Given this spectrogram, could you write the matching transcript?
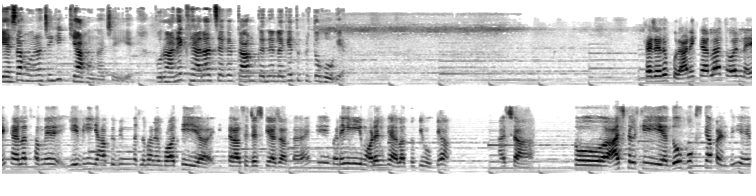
कैसा होना चाहिए, क्या होना चाहिए। पुराने ख्याल से अगर काम करने लगे तो फिर तो हो गया। कहा जाए तो पुराने ख्याल और नए ख्याल हमें ये भी यहाँ पे भी मतलब हमें बहुत ही एक तरह से जज किया जाता है कि बड़े ही मॉडर्न ख्याल की हो क्या? अच्छा तो आजकल की दो बुक्स क्या पढ़ रही है?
